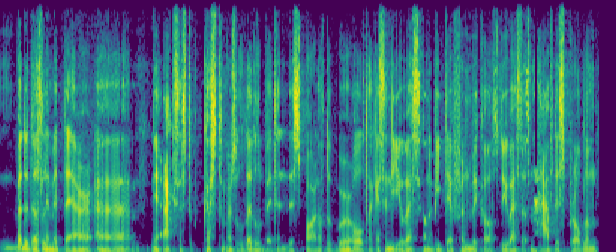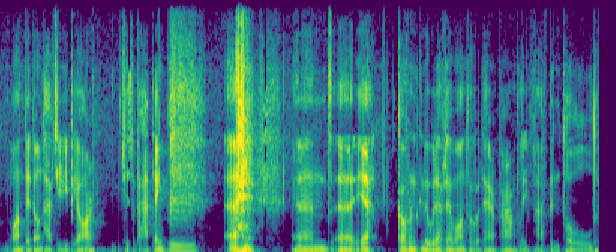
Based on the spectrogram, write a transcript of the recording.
But it does limit their uh, yeah, access to customers a little bit in this part of the world. I guess in the US it's going to be different because the US doesn't have this problem. One, they don't have GDPR, which is a bad thing. Uh, and uh, yeah, government can do whatever they want over there. Apparently, I've been told.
